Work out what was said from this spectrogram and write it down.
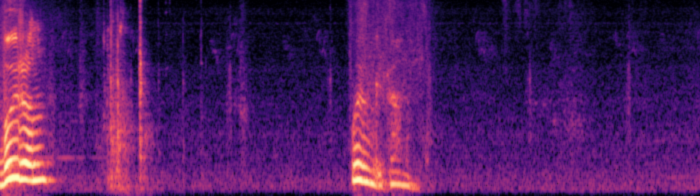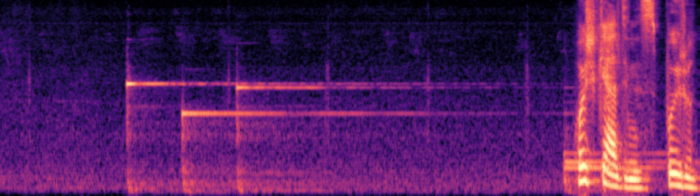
Buyurun. Buyurun Gül Hanım. Hoş geldiniz. Buyurun.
